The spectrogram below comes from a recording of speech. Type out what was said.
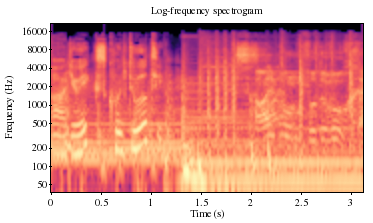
Radio X Kulturtipp. Das Album von der Woche.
